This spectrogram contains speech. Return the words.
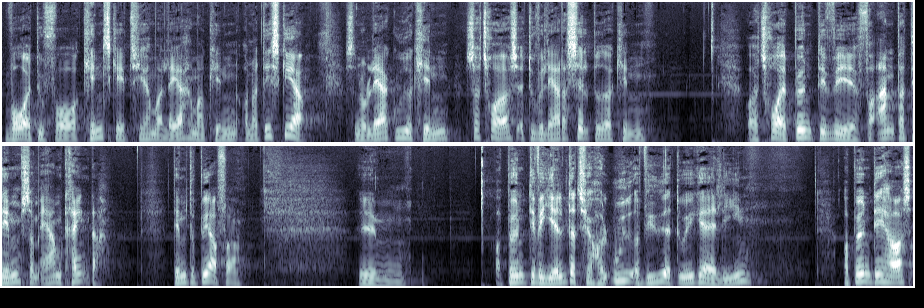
hvor at du får kendskab til ham og lærer ham at kende. Og når det sker, så når du lærer Gud at kende, så tror jeg også, at du vil lære dig selv bedre at kende. Og jeg tror, at bøn det vil forandre dem, som er omkring dig. Dem, du beder for. Øhm, og bøn det vil hjælpe dig til at holde ud og vide, at du ikke er alene. Og bøn det har også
